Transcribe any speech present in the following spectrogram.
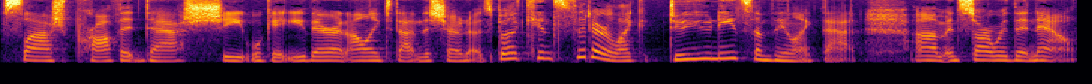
slash profit dash sheet will get you there. And I'll link to that in the show notes. But consider like, do you need something like that? Um, and start with it now.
